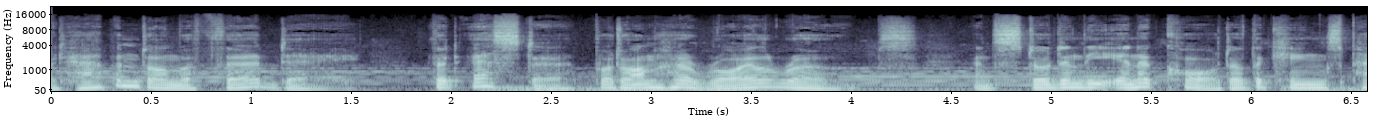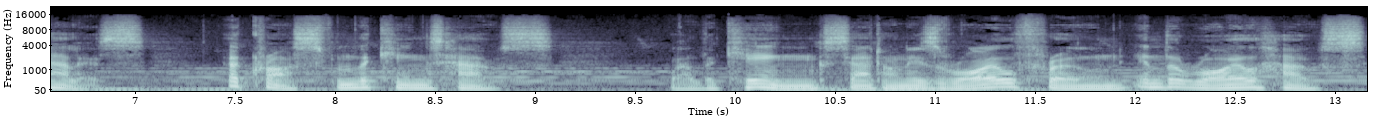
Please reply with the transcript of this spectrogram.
It happened on the third day that Esther put on her royal robes and stood in the inner court of the king's palace, across from the king's house, while the king sat on his royal throne in the royal house,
